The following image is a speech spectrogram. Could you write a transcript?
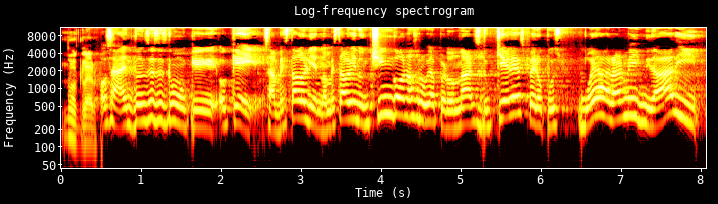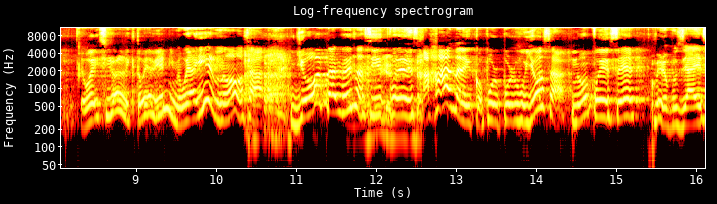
No, claro. O sea, entonces es como que, ok, o sea, me está doliendo, me está doliendo un chingo, no se lo voy a perdonar si tú quieres, pero pues voy a agarrar mi dignidad y te voy a decir, que te vaya bien y me voy a ir, ¿no? O sea, yo tal vez así puedes, ajá, ándale, co- por, por orgullosa, ¿no? Puede ser, pero pues ya es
